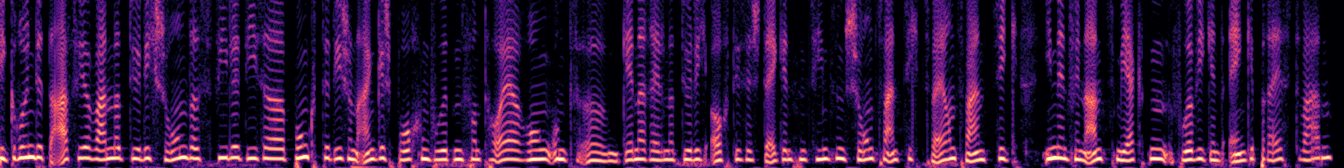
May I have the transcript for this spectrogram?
Die Gründe dafür waren natürlich schon, dass viele dieser Punkte, die schon angesprochen wurden von Teuerung und äh, generell natürlich auch diese steigenden Zinsen schon 2022 in den Finanzmärkten vorwiegend eingepreist waren.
